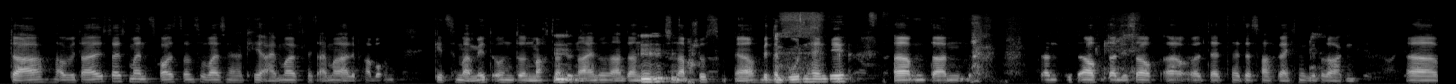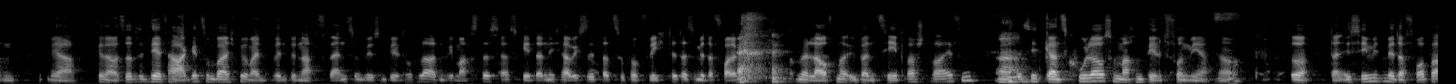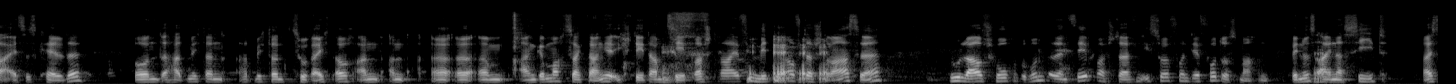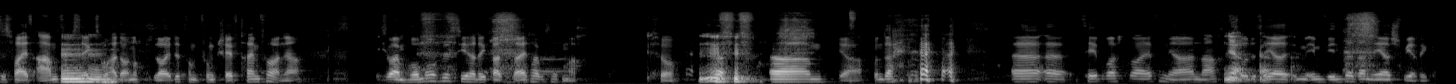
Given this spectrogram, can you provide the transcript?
da, aber da ist, da ist meine Frau ist dann so weiß, okay, einmal, vielleicht einmal alle paar Wochen geht sie mal mit und, und macht dann mhm. den einen oder anderen mhm. Schnappschuss. Ja, mit einem guten Handy. Ähm, dann, dann ist auch, dann ist auch äh, der, der, der Sache Rechnung getragen. Ähm, ja, genau. So die Tage zum Beispiel, wenn du nachts rennst und willst ein Bild hochladen, wie machst du das? Ja, es geht dann nicht, habe ich sie dazu verpflichtet, dass sie mir da folgen. Komm, wir laufen mal über einen Zebrastreifen. Aha. Das sieht ganz cool aus und mach ein Bild von mir. Ja? So, dann ist sie mit mir davor bei Eiseskälte und hat mich dann, hat mich dann zu Recht auch an, an, äh, äh, ähm, angemacht, sagt Daniel, ich stehe da am Zebrastreifen mitten auf der Straße, du laufst hoch und runter den Zebrastreifen, ich soll von dir Fotos machen. Wenn uns ja. einer sieht, weißt du, es war jetzt abends um mhm. sechs, wo halt auch noch die Leute vom, vom Geschäft heimfahren, ja. Ich war im Homeoffice, sie hatte gerade Zeit, habe gesagt, mach. So. ähm, ja, von daher äh, äh, Zebrastreifen, ja, nachts ja, so das ja. eher im, im Winter dann eher schwierig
